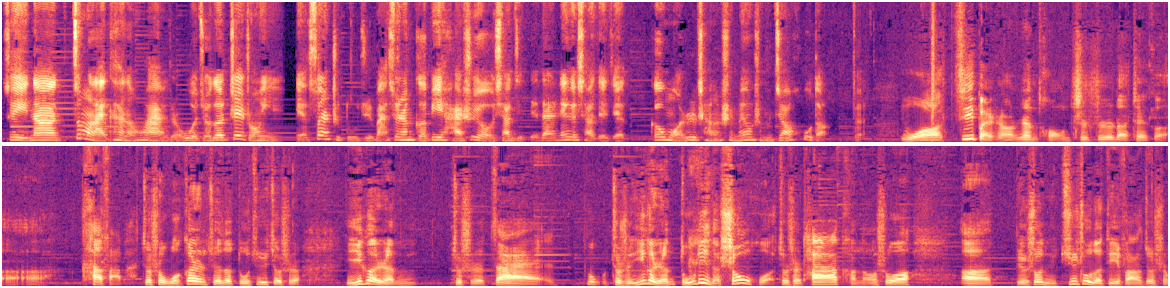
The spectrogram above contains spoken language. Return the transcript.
所以那这么来看的话，就我觉得这种也也算是独居吧。虽然隔壁还是有小姐姐，但是那个小姐姐跟我日常是没有什么交互的。我基本上认同芝芝的这个看法吧，就是我个人觉得独居就是一个人就是在。不，就是一个人独立的生活，就是他可能说，呃，比如说你居住的地方，就是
